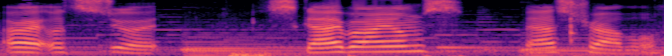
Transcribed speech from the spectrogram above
Alright, let's do it. Sky Biomes, fast travel.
